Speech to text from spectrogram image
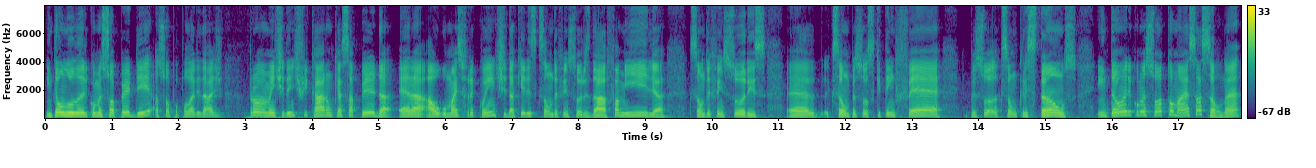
Então Lula ele começou a perder a sua popularidade provavelmente identificaram que essa perda era algo mais frequente daqueles que são defensores da família, que são defensores, é, que são pessoas que têm fé, pessoas que são cristãos. Então ele começou a tomar essa ação, né?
